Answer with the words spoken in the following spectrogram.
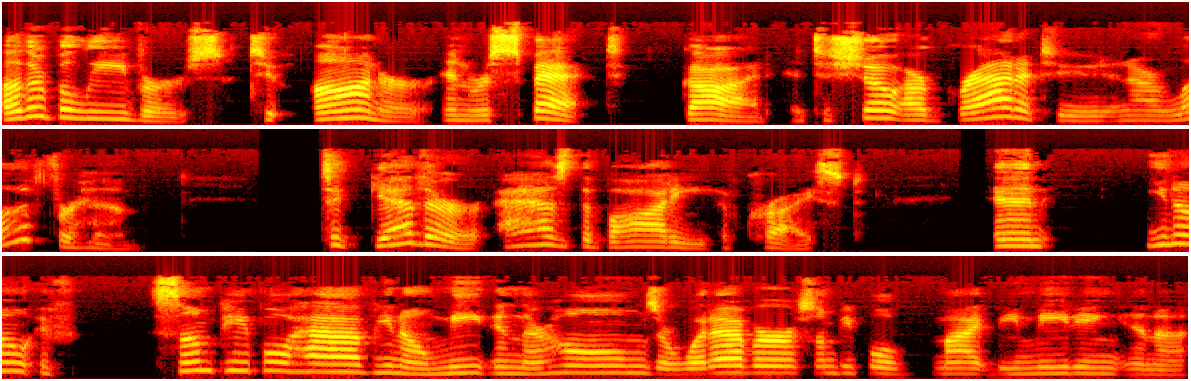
other believers to honor and respect God and to show our gratitude and our love for Him together as the body of Christ. And, you know, if some people have, you know, meet in their homes or whatever. Some people might be meeting in a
